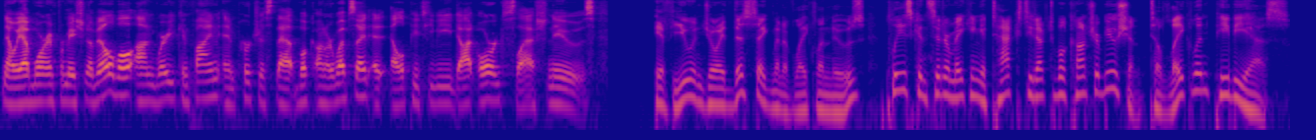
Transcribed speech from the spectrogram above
Now we have more information available on where you can find and purchase that book on our website at lptv.org slash news. If you enjoyed this segment of Lakeland News, please consider making a tax-deductible contribution to Lakeland PBS.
